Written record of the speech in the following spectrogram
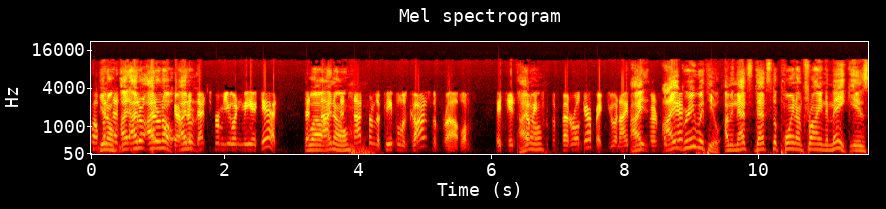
Well, You but know, I- I don't- I don't know. I don't- That's from you and me again. That's Well, not, I know. That's not from the people who caused the problem. It, it's I coming know. from the federal government. You and I. I I agree with you. I mean that's that's the point I'm trying to make is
